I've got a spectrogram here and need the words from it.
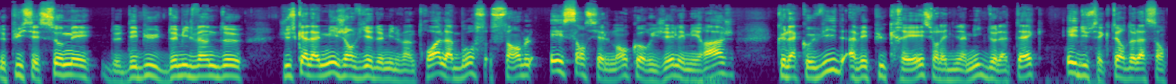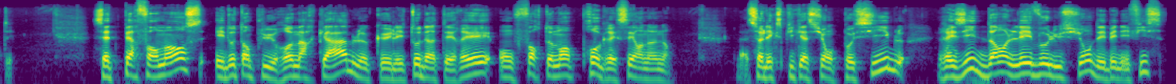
depuis ses sommets de début 2022 jusqu'à la mi-janvier 2023, la bourse semble essentiellement corriger les mirages que la Covid avait pu créer sur la dynamique de la tech et du secteur de la santé. Cette performance est d'autant plus remarquable que les taux d'intérêt ont fortement progressé en un an. La seule explication possible réside dans l'évolution des bénéfices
